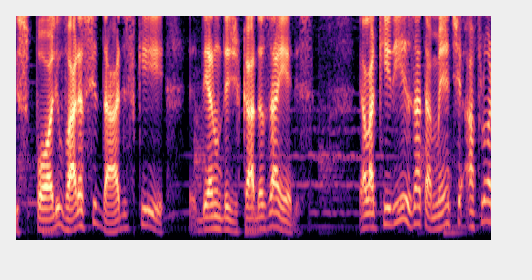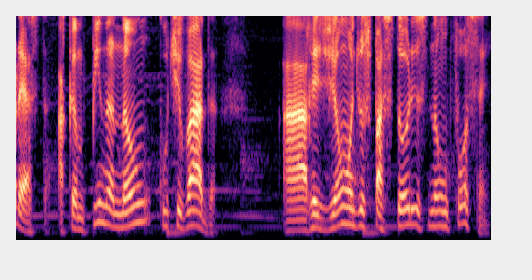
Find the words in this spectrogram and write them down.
espólio várias cidades que eram dedicadas a eles. Ela queria exatamente a floresta, a campina não cultivada, a região onde os pastores não fossem.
